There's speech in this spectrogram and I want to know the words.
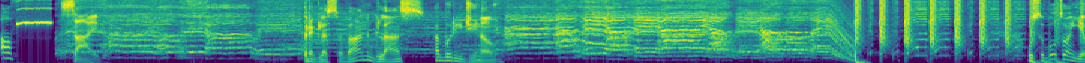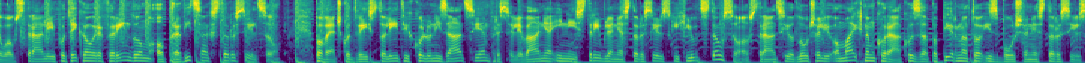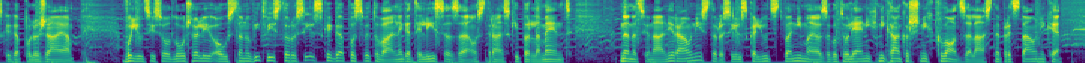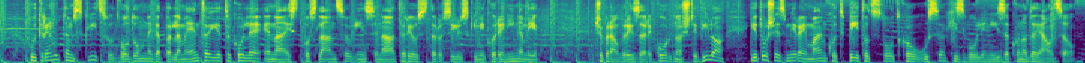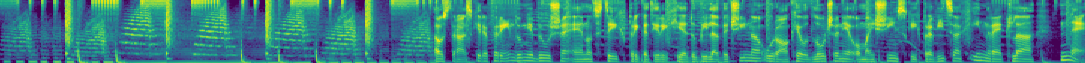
Offside. Preglasovan glas aboriginov. V soboto je v Avstraliji potekal referendum o pravicah staroseljcev. Po več kot dveh stoletjih kolonizacije, preseljevanja in iztrebljanja staroseljskih ljudstev so Avstralci odločali o majhnem koraku za papirnato izboljšanje staroseljskega položaja. Voljivci so odločali o ustanovitvi staroseljskega posvetovalnega telesa za avstralski parlament. Na nacionalni ravni staroseljska ljudstva nimajo zagotovljenih nikakršnih kvot za lastne predstavnike. V trenutnem sklicu dvodomnega parlamenta je tako le 11 poslancev in senatorjev s staroseljskimi koreninami. Čeprav gre za rekordno število, je to še zmeraj manj kot 5 odstotkov vseh izvoljenih zakonodajalcev. Avstralski referendum je bil še en od teh, pri katerih je dobila večina v roke odločanje o manjšinskih pravicah in rekla ne.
